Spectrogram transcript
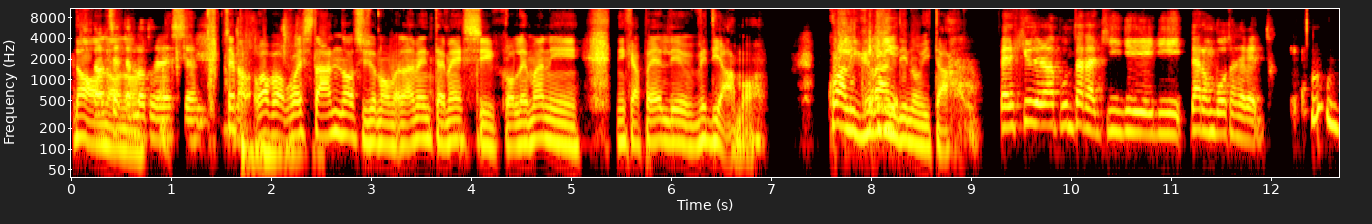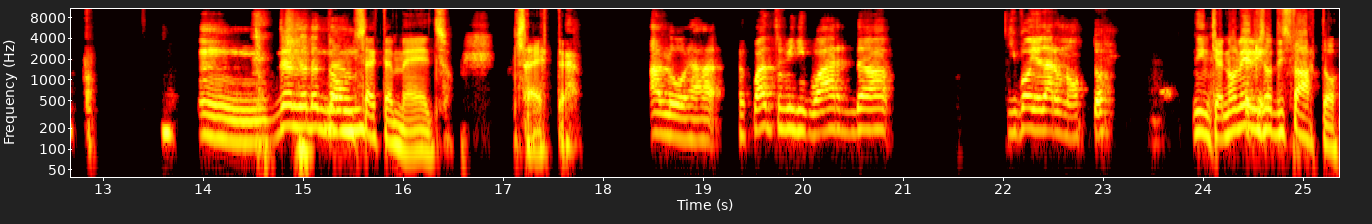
No, Dal no, 7 no. all'8 dell'SE. Cioè, No. proprio quest'anno si sono veramente messi con le mani nei capelli. Vediamo quali grandi novità. Per chiudere la puntata ti direi di dare un voto all'evento. Mm, dun. Non sette e mezzo. Sette. Allora, per quanto mi riguarda, gli voglio dare un 8. Minchia, non eri Perché- soddisfatto.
